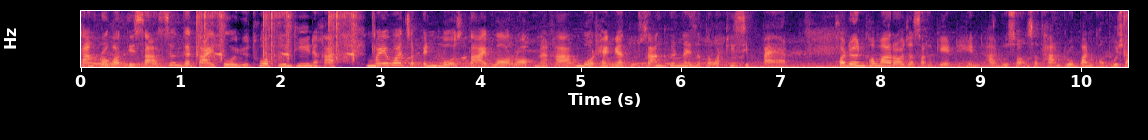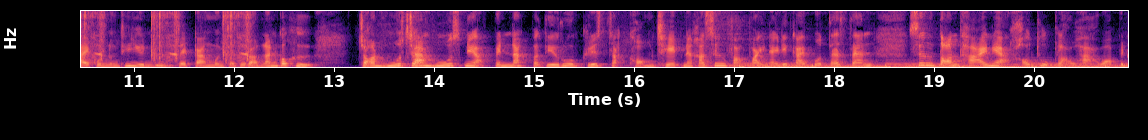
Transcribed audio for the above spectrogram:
ทางประวัติศาสตร์ซึ่งกระจายตัวอยู่ทั่วพื้นที่นะคะ ไม่ว่าจะเป็นโบสถ์สไตล์บอร็อกนะคะ โบสถ์แห่งนี้ถูกสร้างขึ้นในศตวรรษที่ 18พอเดินเข้ามาเราจะสังเกตเห็นอนุสรสถานรูปปั้นของผู้ชายคนหนึ่งที่ยืนอยู่ใจกลางเมืองจัตุรัสนั่นก็คือ จอห์นฮูสจอห์นฮูสเนี่ยเป็นนักปฏิรูปคริสตจักรของเช็กนะคะ ซึ่งฝักใฝ่ในนิกายโปรเตสแตนต์ซึ่งตอนท้ายเนี่ยเขาถูกกล่าวหาว่าเป็น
